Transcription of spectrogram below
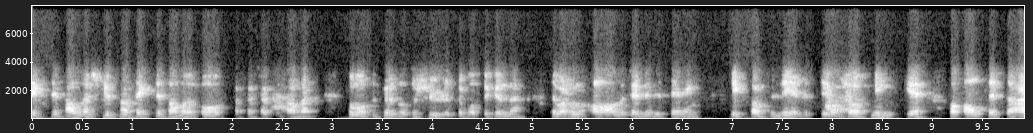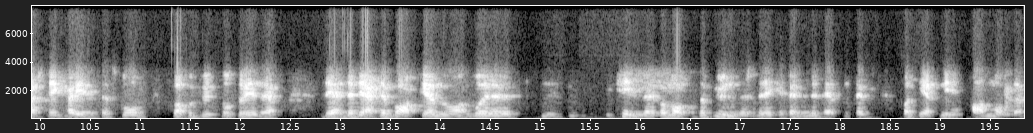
60-tallet, slutten av 60-tallet og 70-tallet på en måte prøvde å skjule så godt de kunne. Det var sånn avfeminisering. ikke sant, Leppestift og sminke og alt dette her slik. Høyeste sko var forbudt osv. Det, det, er tilbake igjen nå, hvor kvinner på en måte som understreker femininiteten sin på en helt ny annen måte.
